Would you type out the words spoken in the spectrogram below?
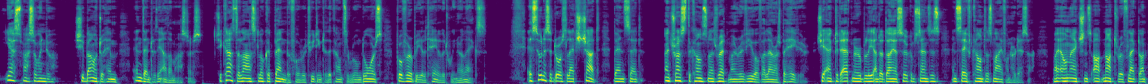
Yes, Master Windu. She bowed to him and then to the other masters. She cast a last look at Ben before retreating to the council room doors, proverbial tail between her legs. As soon as the doors latched shut, Ben said, I trust the council has read my review of Alara's behavior. She acted admirably under dire circumstances and saved countless life on Herdessa. My own actions ought not to reflect on.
